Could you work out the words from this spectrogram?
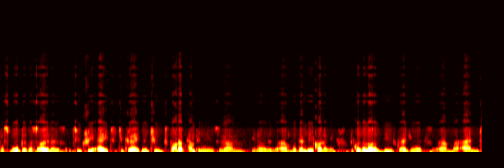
for small business owners to create, to create, to start up companies, mm. um, you know, um, within the economy. Because a lot of these graduates um, and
